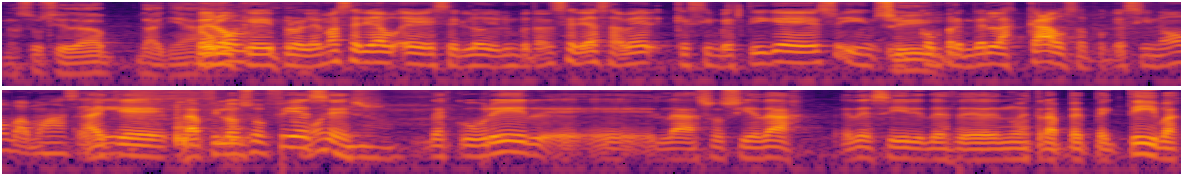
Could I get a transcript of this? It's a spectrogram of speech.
Una sociedad dañada. Pero que el problema sería, eh, lo, lo importante sería saber que se investigue eso y, comprender las causas, porque si no vamos a seguir. hay que, la filosofía es eso, descubrir eh, eh, la sociedad, es decir, desde nuestra perspectiva,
